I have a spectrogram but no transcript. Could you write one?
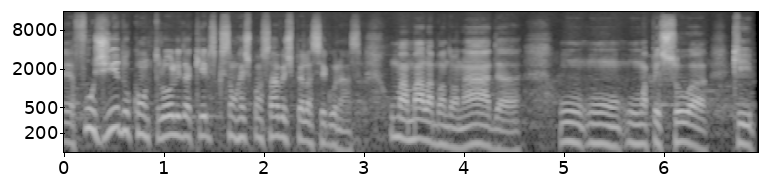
é, fugir do controle daqueles que são responsáveis pela segurança. Uma mala abandonada, um, um, uma pessoa que,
